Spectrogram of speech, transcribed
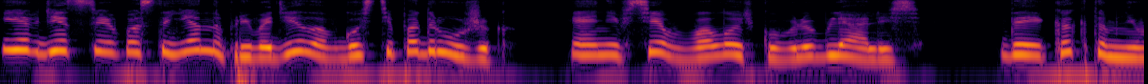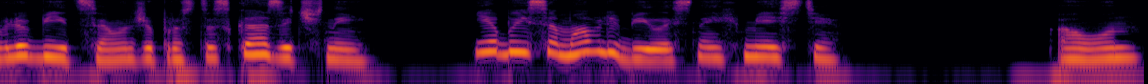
Я в детстве постоянно приводила в гости подружек, и они все в Володьку влюблялись. Да и как там не влюбиться, он же просто сказочный. Я бы и сама влюбилась на их месте. А он?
